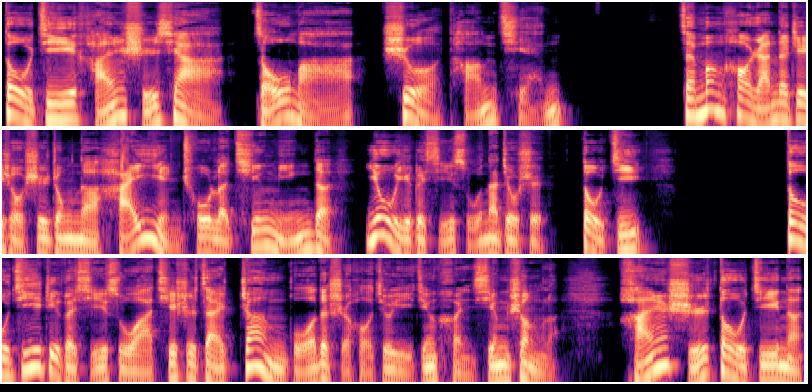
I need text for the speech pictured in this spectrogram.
斗鸡寒食下，走马射堂前。在孟浩然的这首诗中呢，还引出了清明的又一个习俗，那就是斗鸡。斗鸡这个习俗啊，其实在战国的时候就已经很兴盛了。寒食斗鸡呢，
